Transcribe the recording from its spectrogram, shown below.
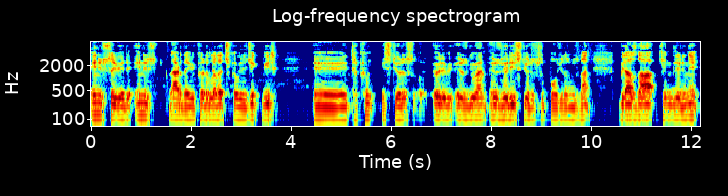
en üst seviyede, en üstlerde, yukarılara çıkabilecek bir e, takım istiyoruz. Öyle bir özgüven, özveri istiyoruz futbolcularımızdan. Biraz daha kendilerini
